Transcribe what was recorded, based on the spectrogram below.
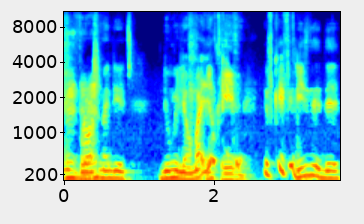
Uhum. próximo de, de um milhão. Mas eu, Incrível. eu fiquei feliz de, de,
